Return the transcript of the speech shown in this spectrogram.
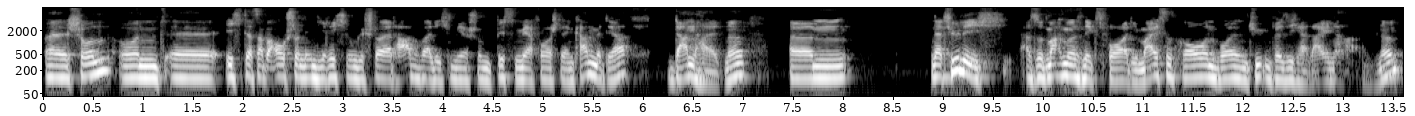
äh, schon und äh, ich das aber auch schon in die Richtung gesteuert habe, weil ich mir schon ein bisschen mehr vorstellen kann mit der, dann halt, ne? Ähm, natürlich, also machen wir uns nichts vor. Die meisten Frauen wollen einen Typen für sich alleine haben. Ne?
